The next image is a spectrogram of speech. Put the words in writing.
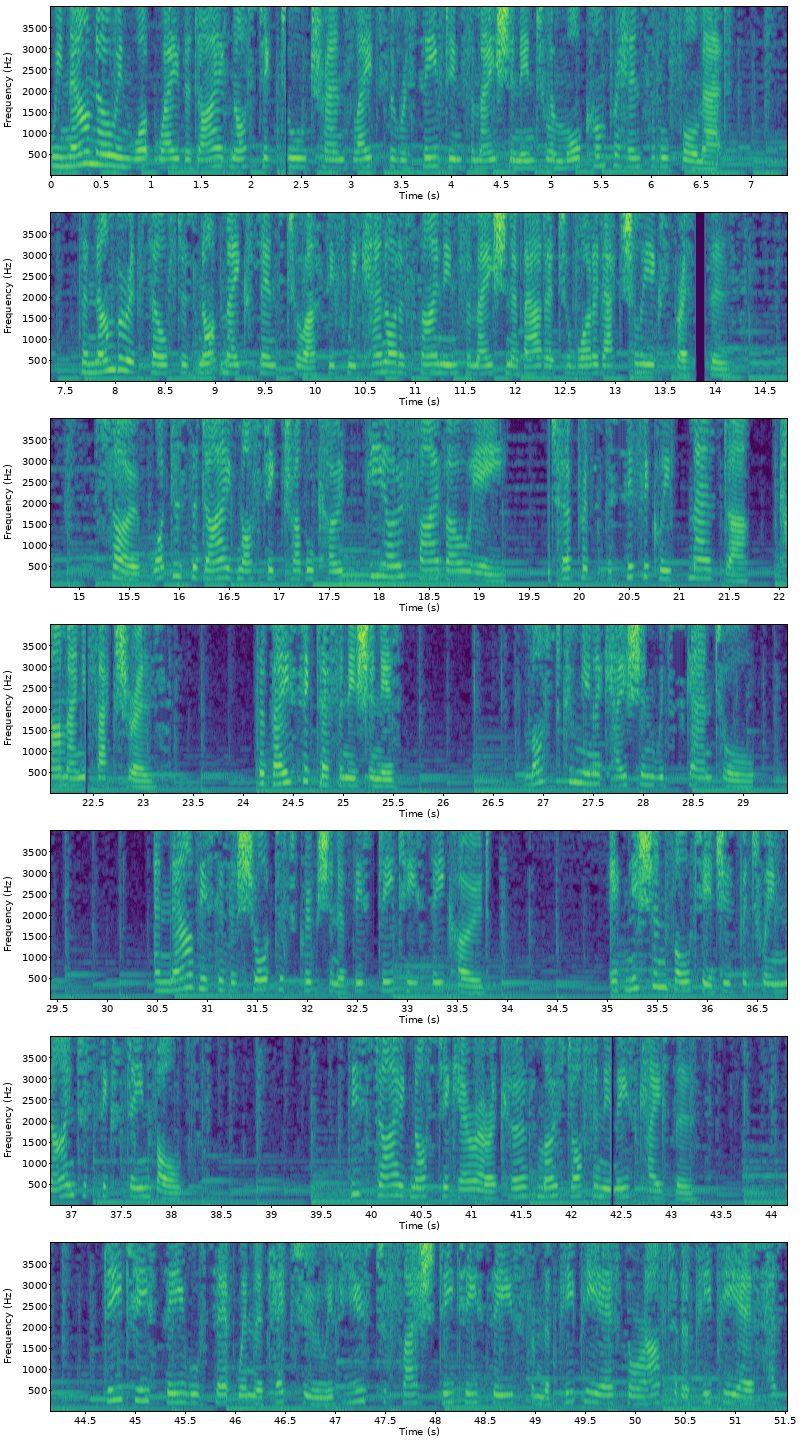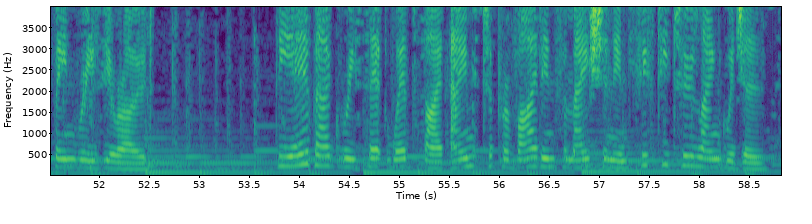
We now know in what way the diagnostic tool translates the received information into a more comprehensible format. The number itself does not make sense to us if we cannot assign information about it to what it actually expresses. So, what does the diagnostic trouble code P050E interpret specifically Mazda car manufacturers? The basic definition is lost communication with scan tool. And now this is a short description of this DTC code. Ignition voltage is between 9 to 16 volts. This diagnostic error occurs most often in these cases. DTC will set when the Tech2 is used to flash DTCs from the PPS or after the PPS has been re-zeroed. The Airbag Reset website aims to provide information in 52 languages.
